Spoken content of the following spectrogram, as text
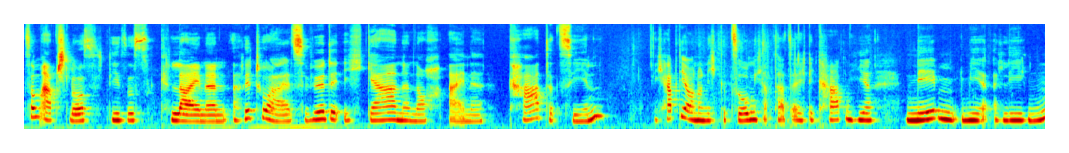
zum Abschluss dieses kleinen Rituals würde ich gerne noch eine Karte ziehen. Ich habe die auch noch nicht gezogen. Ich habe tatsächlich die Karten hier neben mir liegen.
